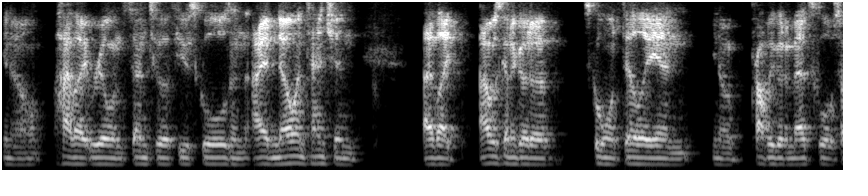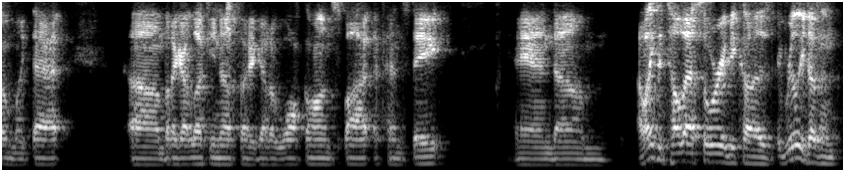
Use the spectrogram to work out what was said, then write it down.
you know highlight reel and send to a few schools, and I had no intention. I like I was going to go to school in Philly and you know probably go to med school or something like that. Um, but I got lucky enough. I got a walk on spot at Penn State, and um, I like to tell that story because it really doesn't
